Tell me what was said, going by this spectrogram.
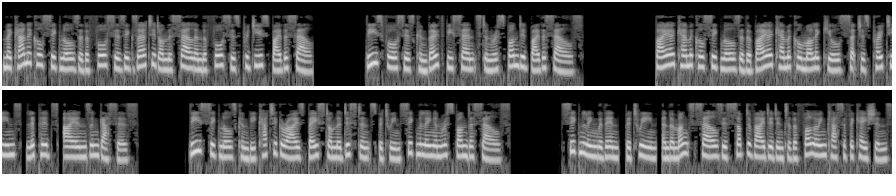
Mechanical signals are the forces exerted on the cell and the forces produced by the cell. These forces can both be sensed and responded by the cells. Biochemical signals are the biochemical molecules such as proteins, lipids, ions and gases. These signals can be categorized based on the distance between signaling and responder cells. Signaling within, between, and amongst cells is subdivided into the following classifications.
